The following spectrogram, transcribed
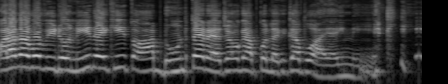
और अगर वो वीडियो नहीं देखी तो आप ढूंढते रह जाओगे आपको लगेगा वो आया ही नहीं है।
